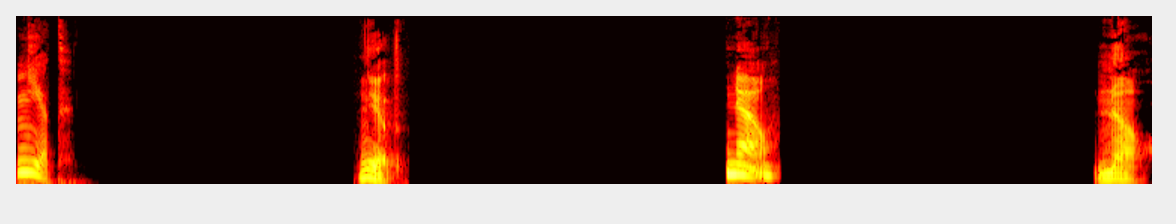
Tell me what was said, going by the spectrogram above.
Нет. Нет. No. No.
